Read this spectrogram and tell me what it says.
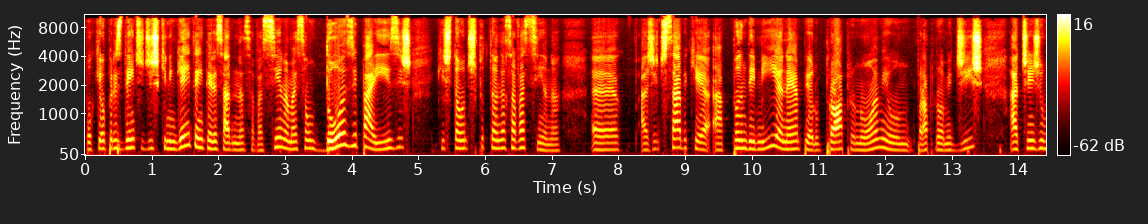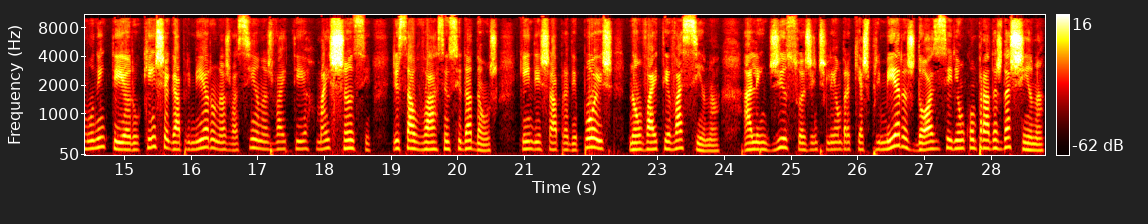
Porque o presidente diz que ninguém está interessado nessa vacina, mas são 12 países que estão disputando essa vacina. É, a gente sabe que a pandemia, né, pelo próprio nome, o próprio nome diz, atinge o mundo inteiro. Quem chegar primeiro nas vacinas vai ter mais chance de salvar seus cidadãos. Quem deixar para depois não vai ter vacina. Além disso, a gente lembra que as primeiras doses seriam compradas da China.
